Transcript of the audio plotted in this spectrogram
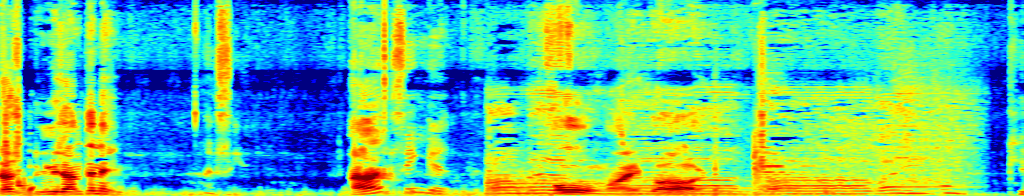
জাস্ট তুমি জানতে নেই? হ্যাঁ? সিঙ্গেল ও মাই গড কি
